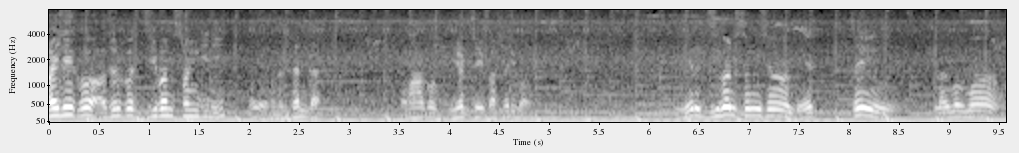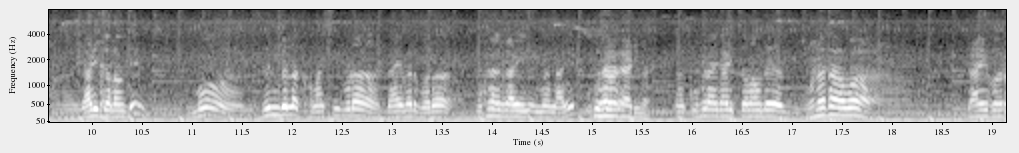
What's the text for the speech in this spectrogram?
अहिलेको हजुरको जीवन सङ्गिनी हुनुहुन्छ नि त। उहाँको भेट चाहिँ कसरी भयो? मेरो जीवनसँगीसँग भेट चाहिँ लगभग म गाडी चलाउँथेँ। म जुन बेला खलासीबाट ड्राइभर भएर कुखुरा गाडीमा लागेँ। कुखुरा गाडीमा कुखुरा गाडी चलाउँदै हुन त अब ड्राइभर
